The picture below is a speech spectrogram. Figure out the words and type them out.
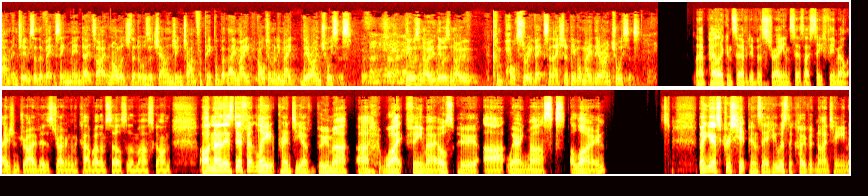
Um, in terms of the vaccine mandates, I acknowledge that it was a challenging time for people, but they made ultimately made their own choices. There was no there was no compulsory vaccination. People made their own choices. Uh, Paleoconservative Australian says, I see female Asian drivers driving in the car by themselves with a mask on. Oh, no, there's definitely plenty of boomer uh, white females who are wearing masks alone. But yes, Chris Hipkins there, he was the COVID 19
